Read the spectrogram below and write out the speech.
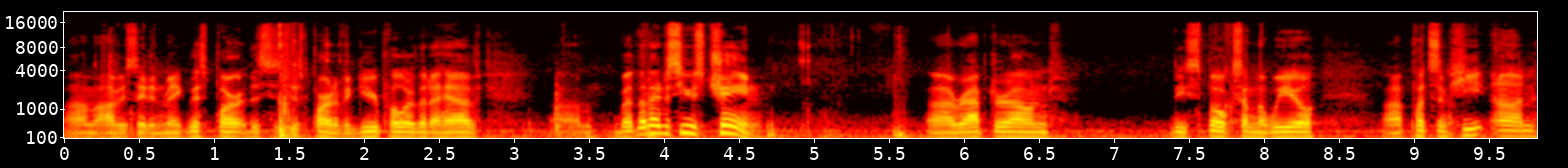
Um, obviously, I didn't make this part. This is just part of a gear puller that I have. Um, but then I just used chain uh, wrapped around these spokes on the wheel. Uh, put some heat on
